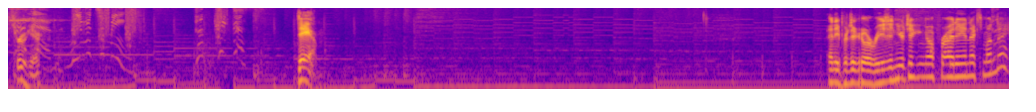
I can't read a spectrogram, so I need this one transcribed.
get through here. Then Leave it to me. Take this. Damn. Any particular reason you're taking off Friday and next Monday?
